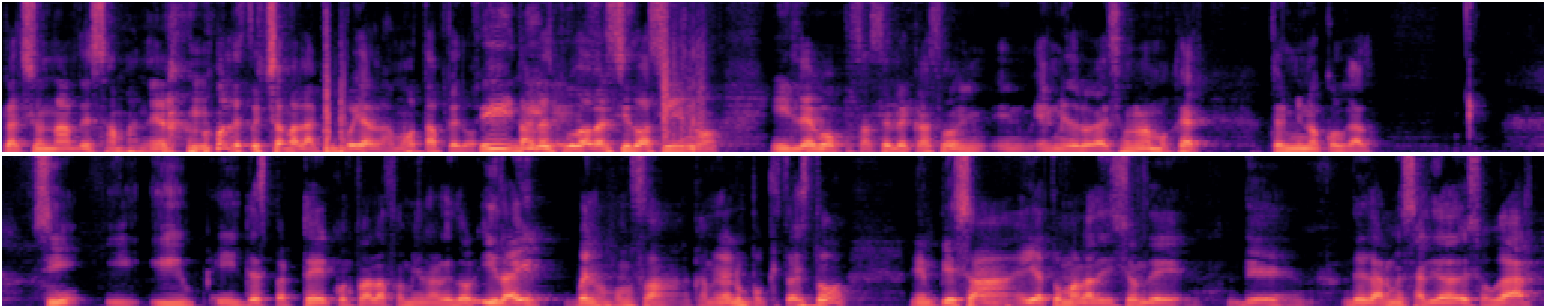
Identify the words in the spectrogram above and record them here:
reaccionar de esa manera, ¿no? Le estoy echando la culpa y a la mota, pero tal vez pudo haber sido así, ¿no? Y luego, pues, hacerle caso en, en, mi drogación a una mujer, termino colgado. Sí, y, y, desperté con toda la familia alrededor. Y de ahí, bueno, vamos a caminar un poquito esto. Empieza, ella toma la decisión de, de, de darme salida de su hogar.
